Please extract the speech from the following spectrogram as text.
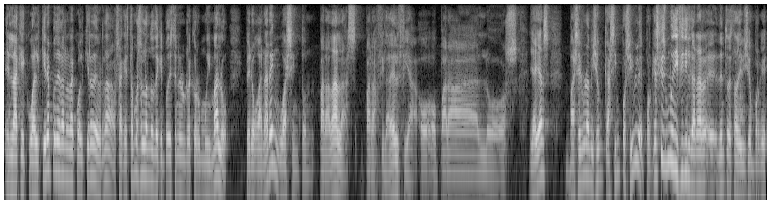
en la que cualquiera puede ganar a cualquiera de verdad. O sea, que estamos hablando de que podéis tener un récord muy malo, pero ganar en Washington, para Dallas, para Filadelfia o, para los Giants va a ser una misión casi imposible, porque es que es muy difícil ganar eh, dentro de esta división, porque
